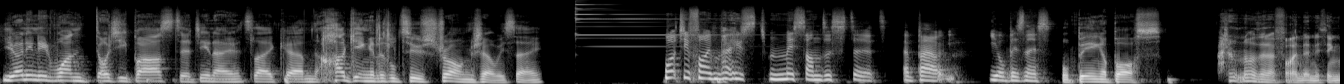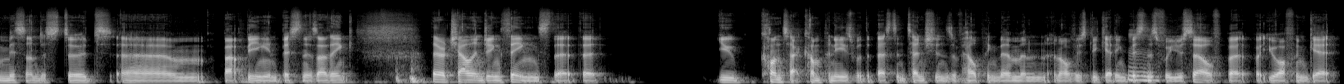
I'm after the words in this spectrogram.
you only need one dodgy bastard, you know. It's like um, hugging a little too strong, shall we say. What do you find most misunderstood about your business? Or being a boss? I don't know that I find anything misunderstood um, about being in business. I think there are challenging things that that you contact companies with the best intentions of helping them and, and obviously getting business mm. for yourself, but but you often get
